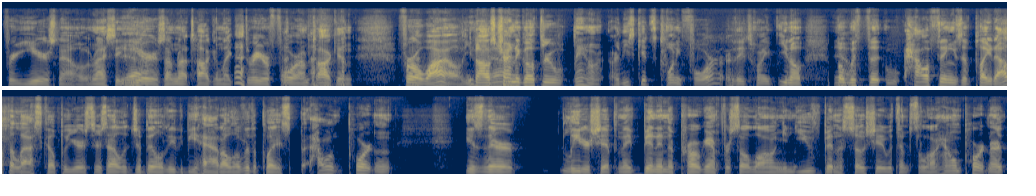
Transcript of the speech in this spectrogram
for years now. When I say Yeah. years, I'm not talking like three or four. I'm talking for a while. You know, I was trying to go through. Man, are these kids 24? Are they 20? You know, but with the how things have played out the last couple of years, there's eligibility to be had all over the place. But how important is their leadership and they've been in the program for so long and you've been associated with them so long how important are,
